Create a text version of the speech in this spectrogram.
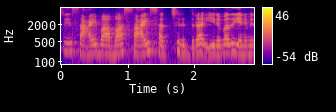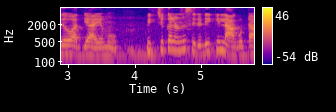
శ్రీ సాయిబాబా సాయి సచ్చరిత్ర ఇరవై ఎనిమిదవ అధ్యాయము. పిచ్చుకలను సిరిడికి లాగుట.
